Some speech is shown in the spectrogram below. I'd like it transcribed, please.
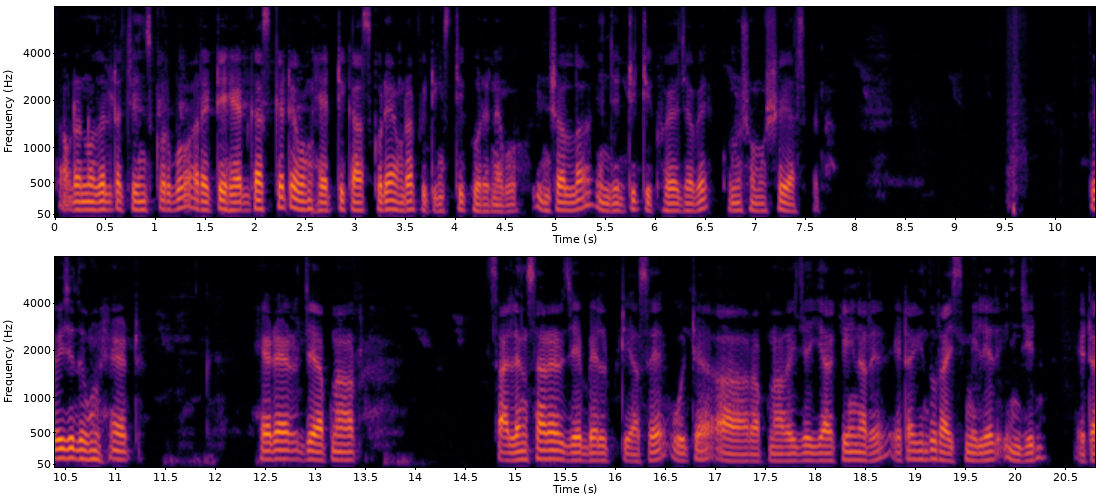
তো আমরা নোজেলটা চেঞ্জ করব আর একটি হেড গাস্কেট এবং হেডটি কাজ করে আমরা ফিটিংসটি করে নেব। ইনশাল্লাহ ইঞ্জিনটি ঠিক হয়ে যাবে, কোনো সমস্যাই আসবে না। তো এই যে দেখুন হেড হেডের যে আপনার সাইলেন্সারের যে বেল্টটি আছে, ওইটা আর আপনার এই যে ইয়ার ক্লিনারের এটা কিন্তু রাইস মিলের ইঞ্জিন এটা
